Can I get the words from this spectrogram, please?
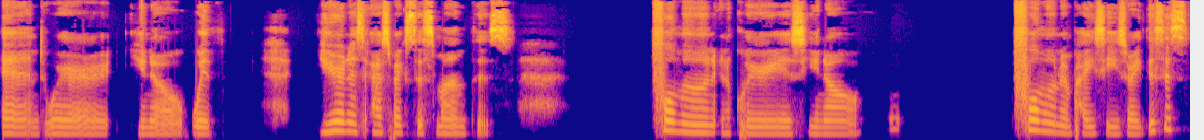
And where, you know, with Uranus aspects this month is full moon in Aquarius, you know, full moon in Pisces, right? This is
